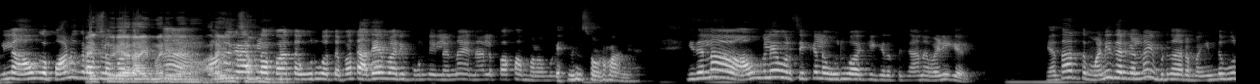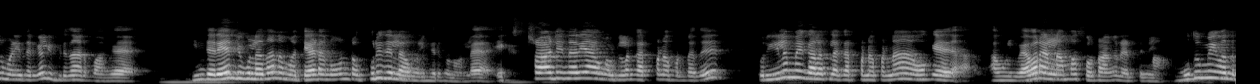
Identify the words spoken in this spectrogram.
இல்ல அவங்க பானோகிராஃப்ல வேணும் பானோகிராஃப்ல. பார்த்த உருவத்தை பார்த்து அதே மாதிரி பொண்ணு இல்லைன்னா என்னால பெர்ஃபார்ம் பண்ண முடியாதுன்னு சொல்றாங்க. இதெல்லாம் அவங்களே ஒரு சிக்கலை உருவாக்கிக்கிறதுக்கான வழிகள். யதார்த்த மனிதர்கள்னா இப்படிதான் இருப்பாங்க. இந்த ஊர் மனிதர்கள் இப்படிதான் இருப்பாங்க. இந்த ரேஞ்சுக்குள்ளே தான் நம்ம தேடணுன்ற புரிதல் அவங்களுக்கு இருக்கணும்ல. எக்ஸ்ட்ராடினரியாக அவங்களுக்கெல்லாம் கற்பனை பண்ணுறது ஒரு இளமை காலத்தில் கற்பனை பண்ணால் ஓகே அவங்களுக்கு விவரம் இல்லாமல் சொல்கிறாங்கன்னு எடுத்துக்கலாம். முதுமை வந்து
